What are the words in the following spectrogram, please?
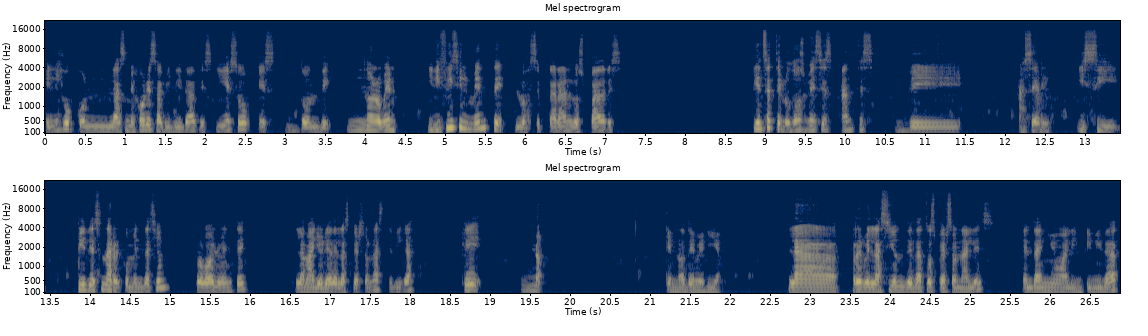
el hijo con las mejores habilidades. Y eso es donde no lo ven. Y difícilmente lo aceptarán los padres. Piénsatelo dos veces antes de hacerlo. Y si pides una recomendación, probablemente la mayoría de las personas te diga que no, que no debería. La revelación de datos personales, el daño a la intimidad,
